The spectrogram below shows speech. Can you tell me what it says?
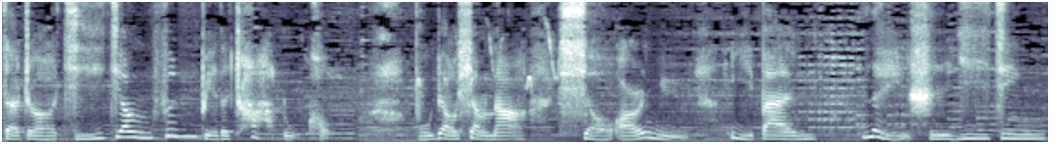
在这即将分别的岔路口，不要像那小儿女一般泪湿衣襟，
